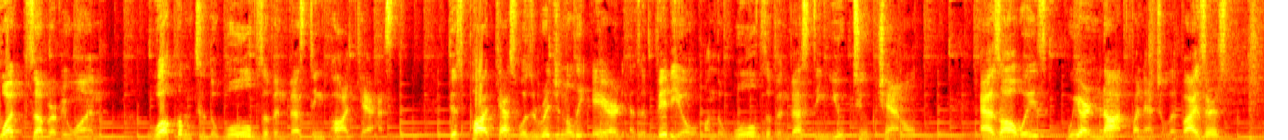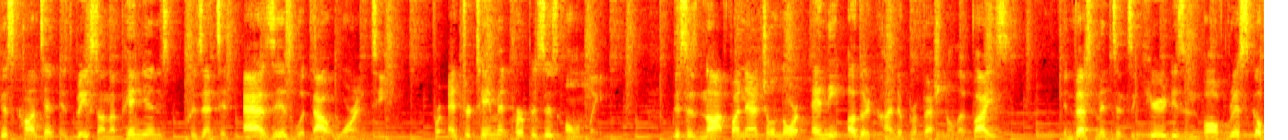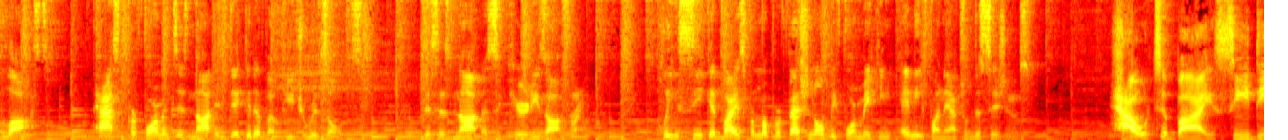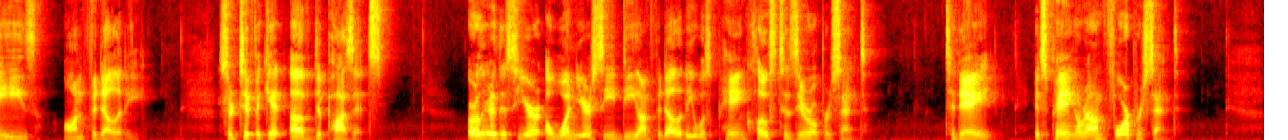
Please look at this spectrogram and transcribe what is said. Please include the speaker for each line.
Speaker 1: What's up, everyone? Welcome to the Wolves of Investing podcast. This podcast was originally aired as a video on the Wolves of Investing YouTube channel. As always, we are not financial advisors. This content is based on opinions presented as is without warranty, for entertainment purposes only. This is not financial nor any other kind of professional advice. Investments in securities involve risk of loss. Past performance is not indicative of future results. This is not a securities offering. Please seek advice from a professional before making any financial decisions. How to buy CDs on Fidelity. Certificate of Deposits. Earlier this year, a one year CD on Fidelity was paying close to 0%. Today, it's paying around 4%.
